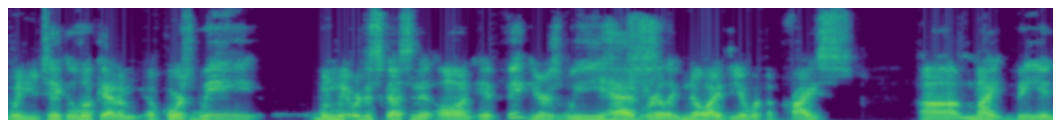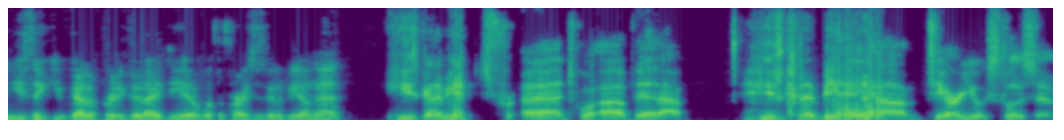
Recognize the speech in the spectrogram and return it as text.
When you take a look at them, of course, we when we were discussing it on It Figures, we had really no idea what the price uh, might be, and you think you've got a pretty good idea of what the price is going to be on that? He's going to be a tr- uh, tw- uh, he's going to be a um, TRU exclusive,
